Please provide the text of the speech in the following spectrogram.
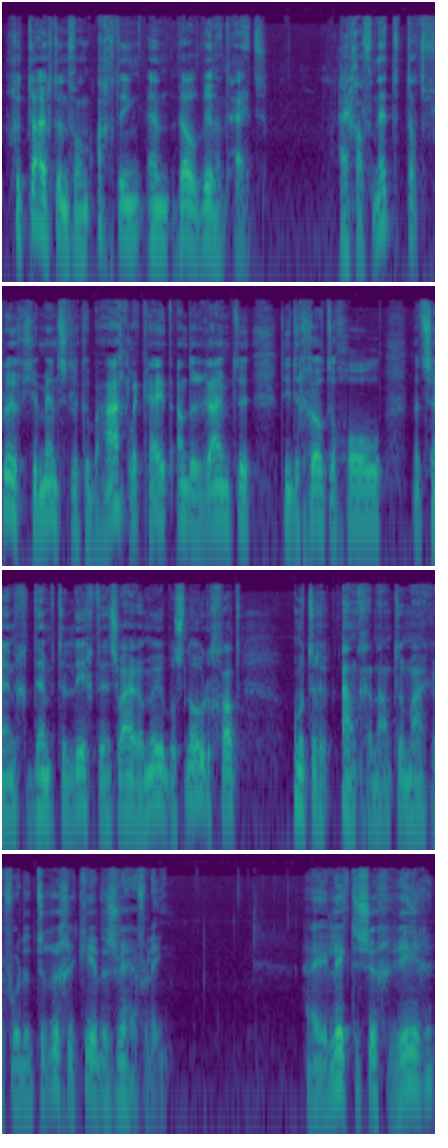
getuigden van achting en welwillendheid. Hij gaf net dat vleugje menselijke behagelijkheid aan de ruimte die de grote hall met zijn gedempte licht en zware meubels nodig had om het er aangenaam te maken voor de teruggekeerde zwerveling. Hij leek te suggereren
